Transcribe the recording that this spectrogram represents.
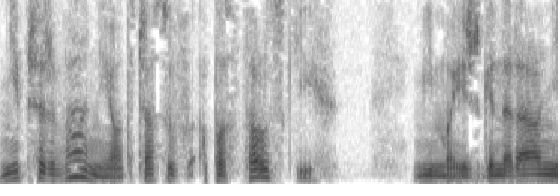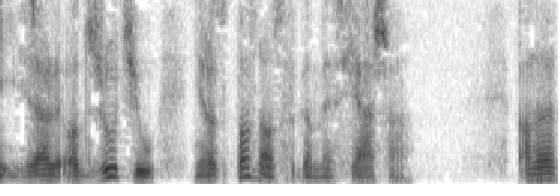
nieprzerwanie od czasów apostolskich, mimo iż generalnie Izrael odrzucił, nie rozpoznał swego Mesjasza. Ale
